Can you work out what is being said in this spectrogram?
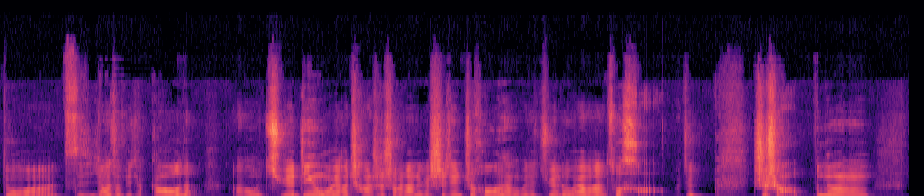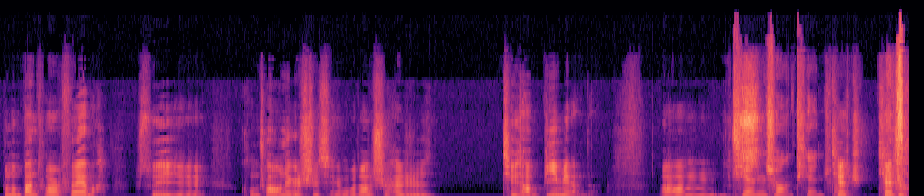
对我自己要求比较高的，然后决定我要尝试手账这个事情之后呢，我就觉得我要把它做好，我就至少不能不能半途而废吧。所以空窗这个事情，我当时还是挺想避免的。嗯，天窗天窗天天窗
